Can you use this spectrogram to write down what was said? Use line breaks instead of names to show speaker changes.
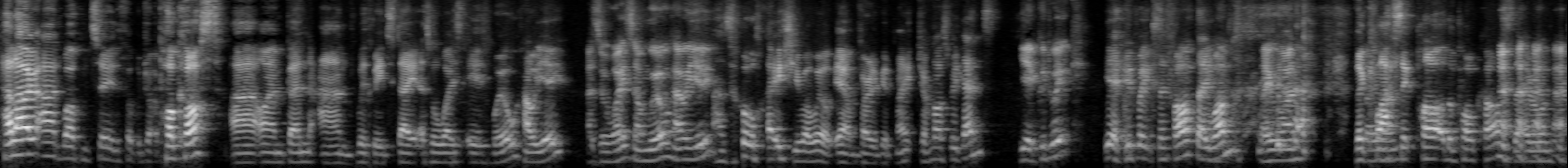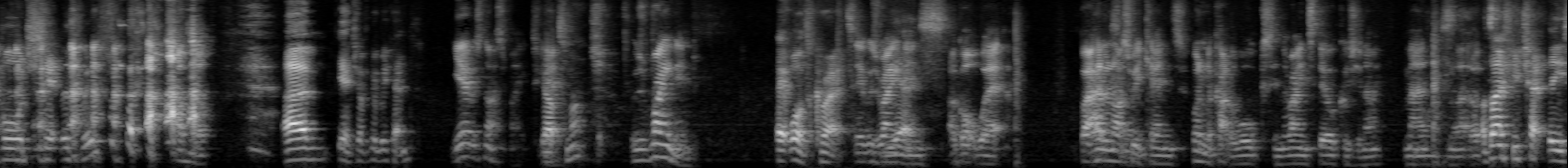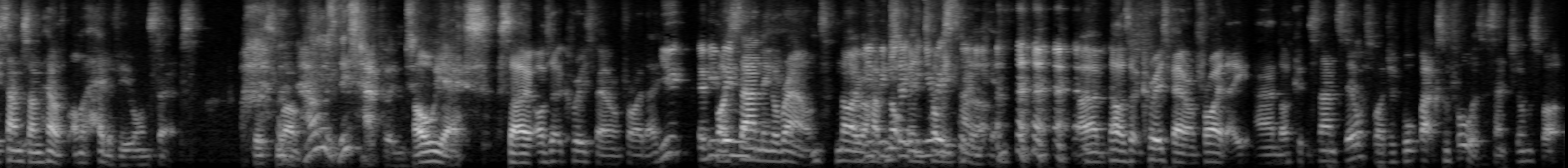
Hello and welcome to the Football Drop Podcast. Uh, I am Ben, and with me today, as always, is Will. How are you?
As always, I'm Will. How are you?
As always, you are Will. Yeah, I'm very good, mate. Did you have a nice weekend?
Yeah, good week.
Yeah, good week so far. Day one.
Day one.
the
Day
classic part of the podcast that everyone's bored shitless with.
I'm not.
Um, yeah, did you have a good weekend?
Yeah, it was nice, mate.
Did you
Yeah.
up much?
It was raining.
It was correct.
It was raining.
Yes.
I got wet, but I had a nice weekend. Went on a couple of walks in the rain still because you know, man.
I don't know if you checked the Samsung Health. I'm ahead of you on steps. this month.
How has this happened?
Oh yes. So I was at a cruise fair on Friday.
You have you
By
been
standing around, no,
have
I have
been
not been Tommy
a
tanking. Um, I was at cruise fair on Friday and I couldn't stand still, so I just walked backs and forwards essentially on the spot.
